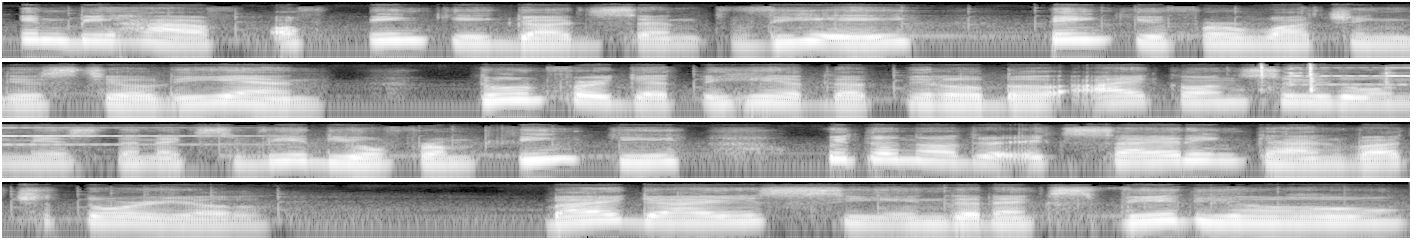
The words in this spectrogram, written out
In behalf of Pinky Godsent VA, thank you for watching this till the end. Don't forget to hit that little bell icon so you don't miss the next video from Pinky with another exciting Canva tutorial. Bye guys, see you in the next video.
